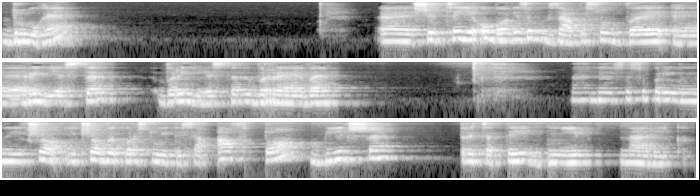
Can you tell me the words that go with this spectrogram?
друге. е, Що це є обов'язок запису в реєстр, в реєстр, в реве. Е, Все супер. Якщо, якщо ви користуєтеся авто більше 30 днів на рік.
